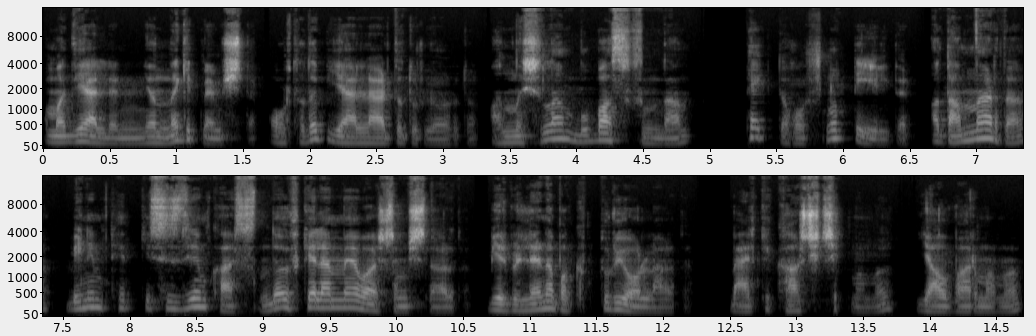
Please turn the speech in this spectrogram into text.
ama diğerlerinin yanına gitmemişti. Ortada bir yerlerde duruyordu. Anlaşılan bu baskından pek de hoşnut değildi. Adamlar da benim tepkisizliğim karşısında öfkelenmeye başlamışlardı. Birbirlerine bakıp duruyorlardı. Belki karşı çıkmamı, yalvarmamı,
